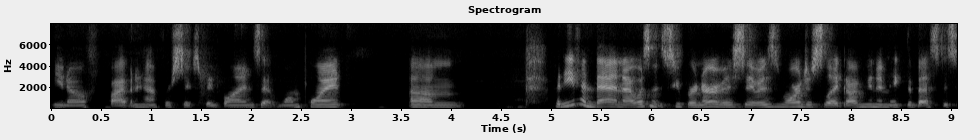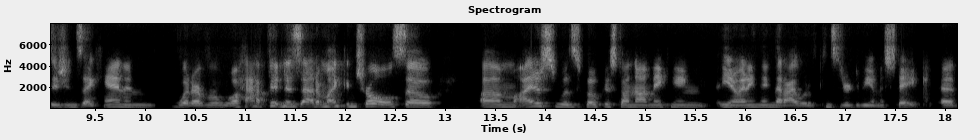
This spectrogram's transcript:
you know, five and a half or six big blinds at one point. Um, but even then, I wasn't super nervous. It was more just like, I'm going to make the best decisions I can, and whatever will happen is out of my control. So um, I just was focused on not making, you know, anything that I would have considered to be a mistake at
